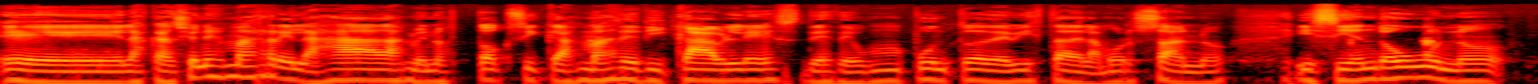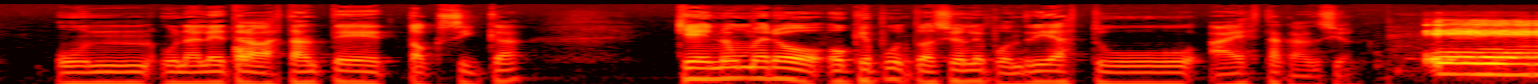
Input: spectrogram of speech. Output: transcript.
eh, las canciones más relajadas, menos tóxicas, más dedicables desde un punto de vista del amor sano, y siendo uno una letra bastante tóxica, ¿qué número o qué puntuación le pondrías tú a esta canción? Eh,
